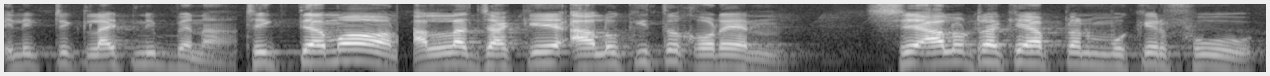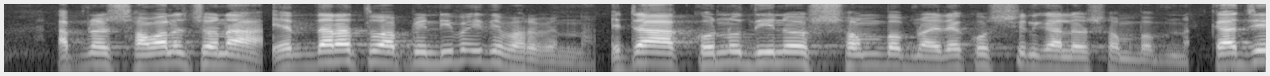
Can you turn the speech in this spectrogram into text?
ইলেকট্রিক লাইট নিববে না। ঠিক তেমন আল্লাহ যাকে আলোকিত করেন, সে আলোটাকে আপনার মুখের ফু আপনার সমালোচনা, এর দ্বারা তো আপনি নিবাইতে পারবেন না। এটা কোনোদিনও সম্ভব নয়, এটা কোশ্চিন গেলেও সম্ভব না কাজে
